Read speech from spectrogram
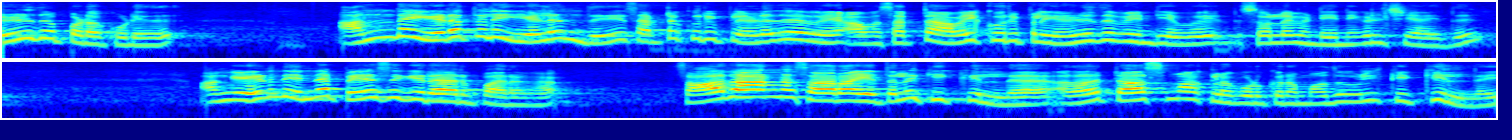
எழுதப்படக்கூடியது. அந்த இடத்துல எழுந்து சட்டக்குறிப்பில் எழுத வே- அவ சட்ட அவை குறிப்பில் எழுத வேண்டிய சொல்ல வேண்டிய நிகழ்ச்சியாக இது? அங்கே எழுந்து என்ன பேசுகிறார் பாருங்கள் சாதாரண சாராயத்தில் கிக் இல்லை. அதாவது டாஸ்மாகில் கொடுக்குற மதுவில் கிக் இல்லை.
